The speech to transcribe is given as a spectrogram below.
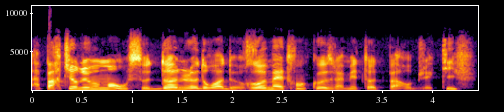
À partir du moment où se donne le droit de remettre en cause la méthode par objectif,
